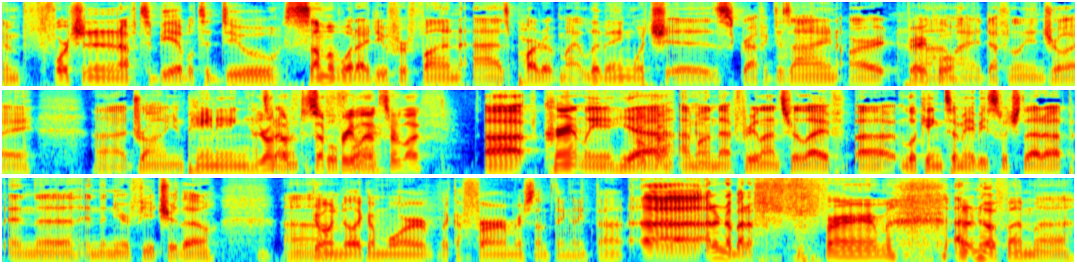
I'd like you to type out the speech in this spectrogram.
am fortunate enough to be able to do some of what I do for fun as part of my living, which is graphic design, art. Very cool. Um, I definitely enjoy uh, drawing and painting. That's You're what I on went the, to the school freelancer for. life. Uh, currently, yeah, Okay. I'm on that freelancer life. Uh, looking to maybe switch that up in the in the near future, though. Um, Go into like a more like a firm or something like that. uh, I don't know about a firm. I don't know if I'm uh,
